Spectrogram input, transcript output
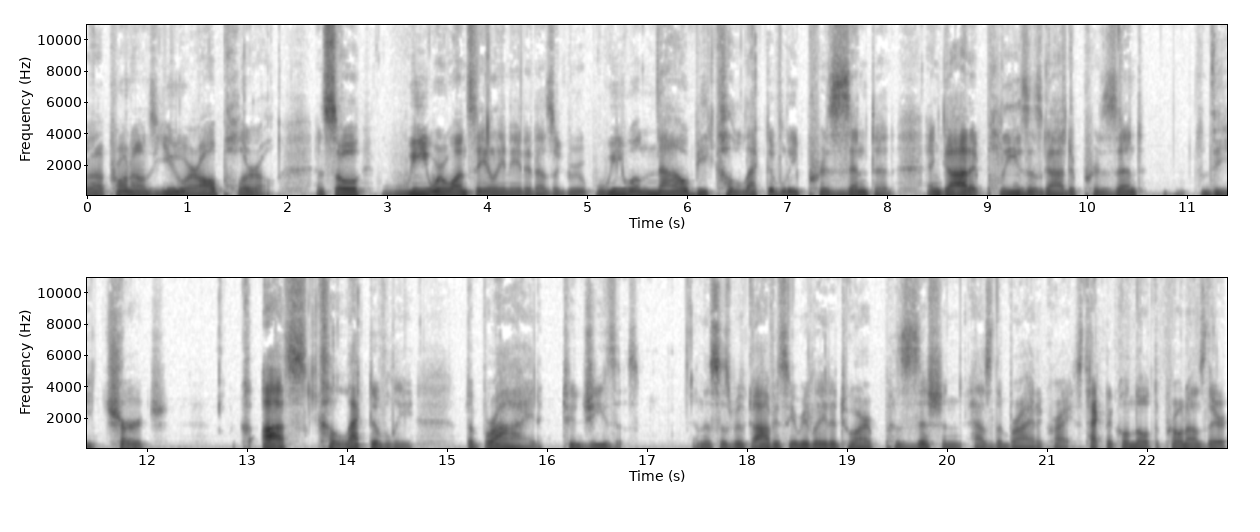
uh, pronouns, you, are all plural. And so we were once alienated as a group. We will now be collectively presented. And God, it pleases God to present the church, us collectively, the bride, to Jesus. And this is obviously related to our position as the bride of Christ. Technical note the pronouns there,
